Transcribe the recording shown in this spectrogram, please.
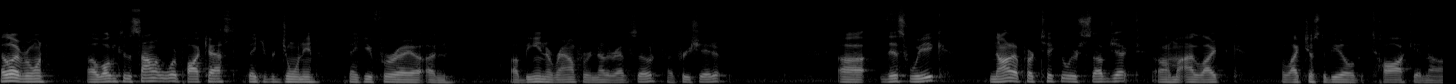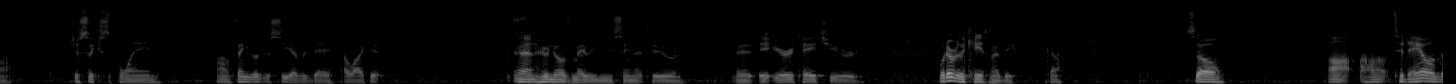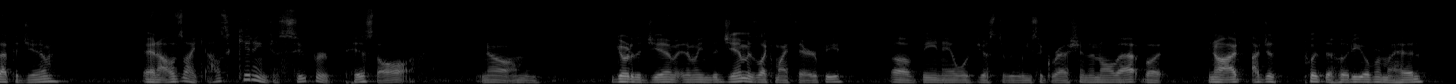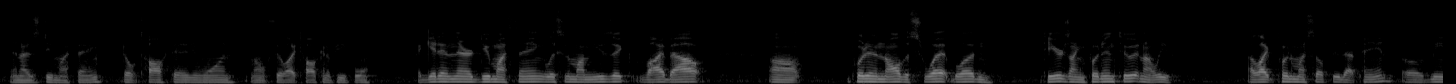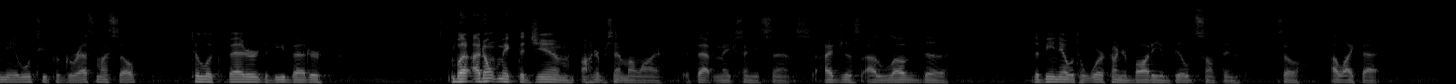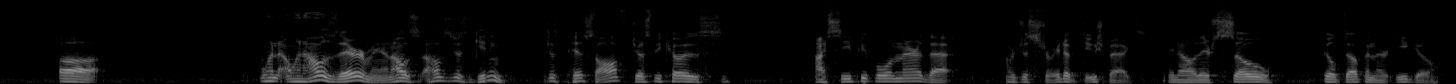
Hello, everyone. Uh, welcome to the Silent War podcast. Thank you for joining. Thank you for being around for another episode. I appreciate it. Uh, this week, not a particular subject. Um, I like I like just to be able to talk and uh, just explain um, things I just see every day. I like it. And who knows, maybe you've seen it too, and it, it irritates you or whatever the case may be. Okay. So, uh, I know. Today I was at the gym and I was like, I was getting just super pissed off. You know, I mean, you go to the gym, and I mean, the gym is like my therapy of being able just to release aggression and all that. But, you know, I, I just put the hoodie over my head and I just do my thing. Don't talk to anyone. I don't feel like talking to people. I get in there, do my thing, listen to my music, vibe out, uh, put in all the sweat, blood, and tears I can put into it, and I leave. I like putting myself through that pain of being able to progress myself to look better, to be better. But I don't make the gym 100% of my life, if that makes any sense. I just I love the the being able to work on your body and build something. So I like that. Uh, when when I was there, man, I was I was just getting just pissed off just because I see people in there that are just straight up douchebags. You know, they're so built up in their ego.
